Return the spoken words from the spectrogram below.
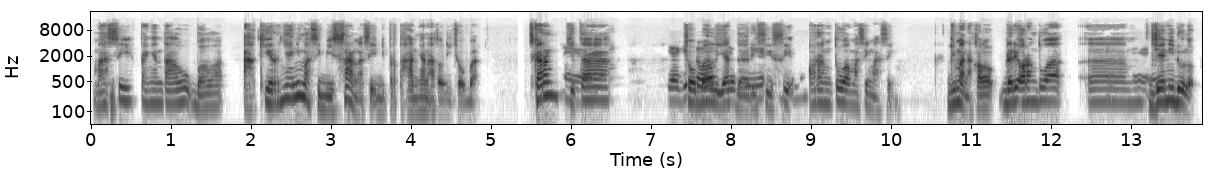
masih pengen tahu bahwa akhirnya ini masih bisa nggak sih dipertahankan atau dicoba? Sekarang iya. kita ya gitu, coba lihat jadi... dari sisi orang tua masing-masing. Gimana? Kalau dari orang tua um, okay. Jenny dulu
